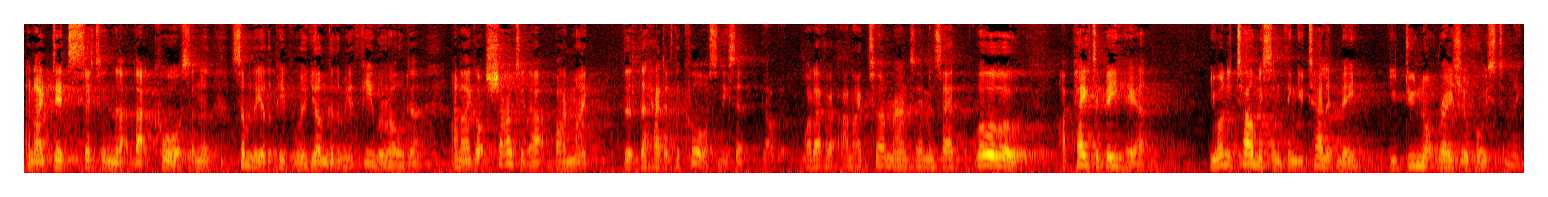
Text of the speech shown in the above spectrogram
And I did sit in that, that course, and uh, some of the other people were younger than me, a few were older, and I got shouted at by my, the, the head of the course, and he said, oh, whatever. And I turned around to him and said, whoa, whoa, whoa, I pay to be here. You want to tell me something, you tell it me. You do not raise your voice to me.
